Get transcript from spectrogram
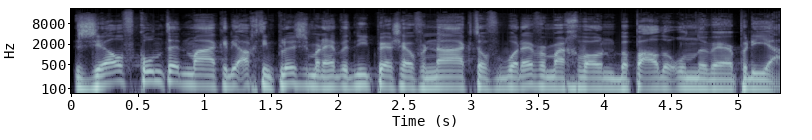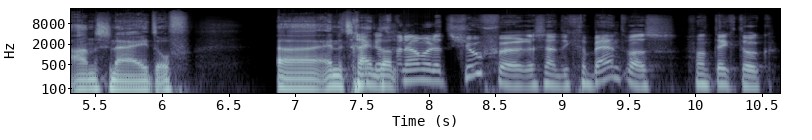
zelf content maken die 18 plus is. Maar dan hebben we het niet per se over naakt of whatever. Maar gewoon bepaalde onderwerpen die je aansnijdt. Of, eh, en het Ik schijnt had dan. vernomen dat Shoef recentelijk geband was van TikTok.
